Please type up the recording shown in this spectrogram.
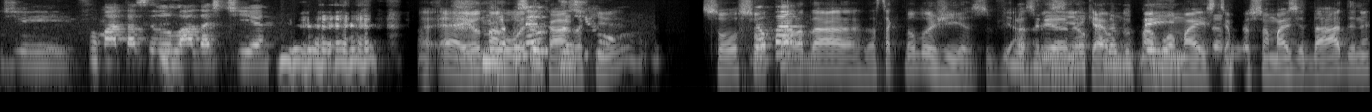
de formatar celular das tia. É, eu na rua Meu de casa tio- aqui sou, sou o cara da- das tecnologias. As é vizinhas, o que é do uma rua mais, tem uma pessoa mais de idade, né?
